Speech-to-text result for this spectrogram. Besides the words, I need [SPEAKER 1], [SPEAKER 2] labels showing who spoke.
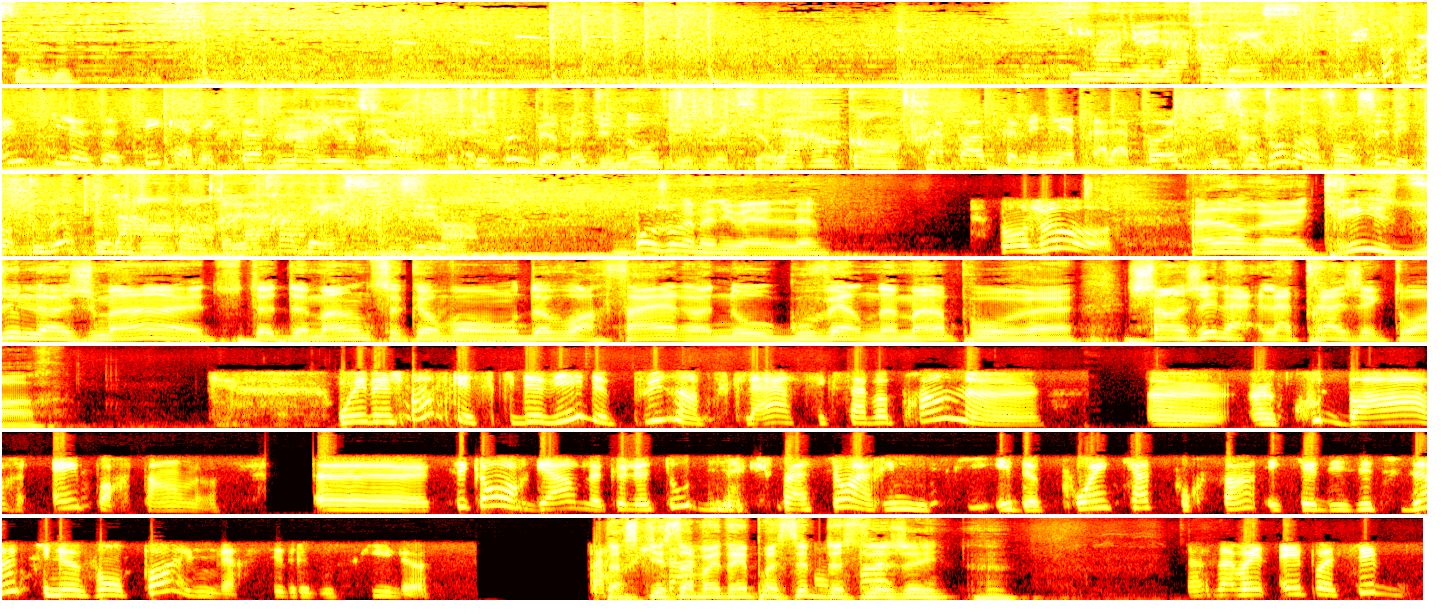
[SPEAKER 1] Sérieux. Emmanuel Latraverse.
[SPEAKER 2] J'ai pas de problème philosophique avec ça.
[SPEAKER 1] Mario Dumont.
[SPEAKER 3] Est-ce que je peux me permettre une autre réflexion?
[SPEAKER 1] La rencontre.
[SPEAKER 2] Ça passe comme une lettre à la poste.
[SPEAKER 3] Il se retrouve à enfoncer des portes ouvertes.
[SPEAKER 1] La rencontre, la traverse, Dumont.
[SPEAKER 3] Bonjour Emmanuel.
[SPEAKER 2] Bonjour.
[SPEAKER 3] Alors, euh, crise du logement, euh, tu te demandes ce que vont devoir faire euh, nos gouvernements pour euh, changer la, la trajectoire.
[SPEAKER 2] Oui, mais je pense que ce qui devient de plus en plus clair, c'est que ça va prendre un, un, un coup de barre important. Là. Euh, c'est quand on regarde là, que le taux d'inoccupation à Rimouski est de 0,4% et qu'il y a des étudiants qui ne vont pas à l'université de Rimouski. Là.
[SPEAKER 3] Parce que ça va être impossible de se loger.
[SPEAKER 2] Ça va être impossible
